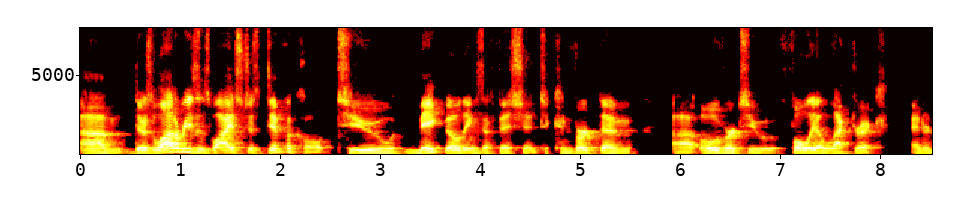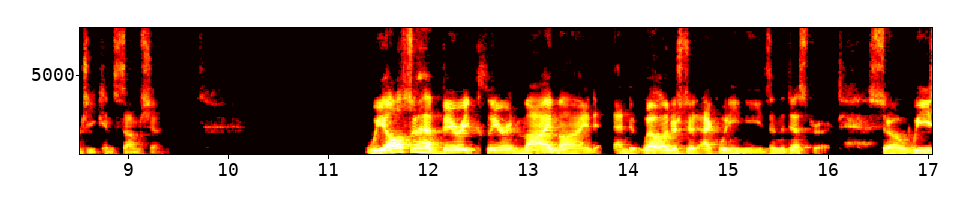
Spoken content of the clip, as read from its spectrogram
Um, there's a lot of reasons why it's just difficult to make buildings efficient, to convert them uh, over to fully electric energy consumption. We also have very clear, in my mind, and well understood equity needs in the district. So we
